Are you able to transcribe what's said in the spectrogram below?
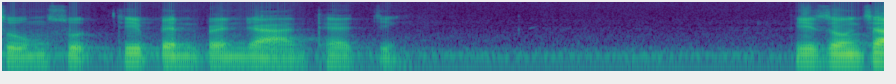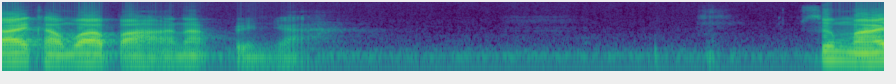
สูงสุดที่เป็นปริญญาแท้จริง ที่ทรงใช้คำว่าปหานะปริญญา ซึ่งหมาย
